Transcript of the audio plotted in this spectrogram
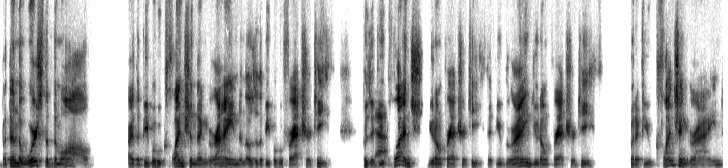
But then the worst of them all are the people who clench and then grind, and those are the people who fracture teeth. Because if yeah. you clench, you don't fracture teeth. If you grind, you don't fracture teeth. But if you clench and grind,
